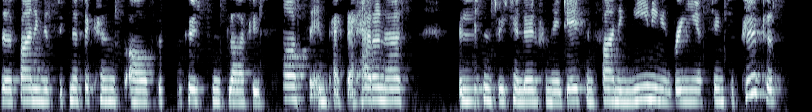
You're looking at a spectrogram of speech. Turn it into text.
the finding the significance of the person's life who's passed, the impact they had on us, the lessons we can learn from their death, and finding meaning and bringing a sense of purpose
